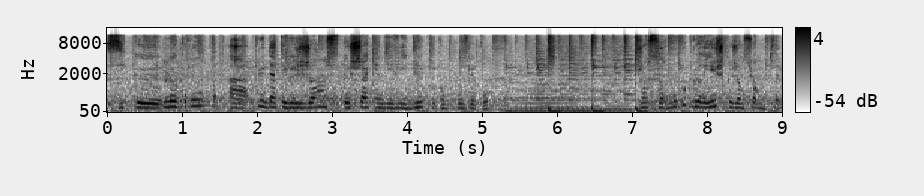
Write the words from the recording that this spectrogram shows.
c'est que le groupe a plus d'intelligence que chaque individu qui compose le groupe. J'en sors beaucoup plus riche que j'en suis rentrée.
